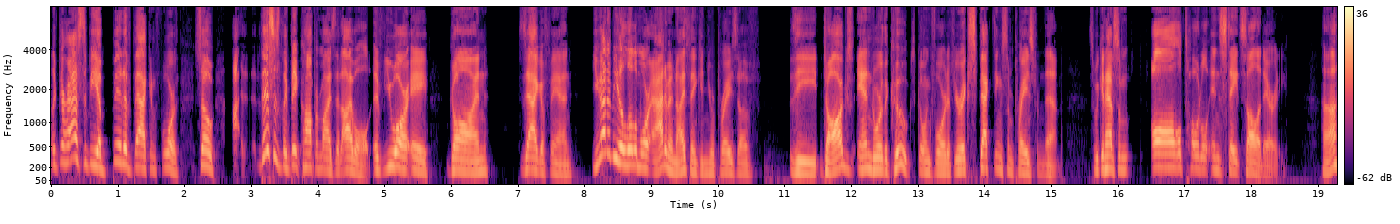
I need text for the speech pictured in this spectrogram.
Like there has to be a bit of back and forth. So I, this is the big compromise that I will hold. If you are a gone Zaga fan, you got to be a little more adamant, I think, in your praise of the dogs and or the Cougs going forward. If you're expecting some praise from them, so we can have some all total in-state solidarity, huh?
